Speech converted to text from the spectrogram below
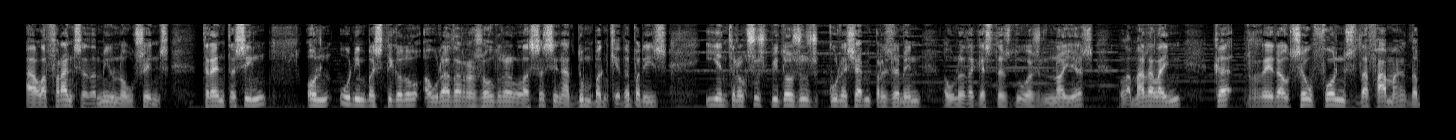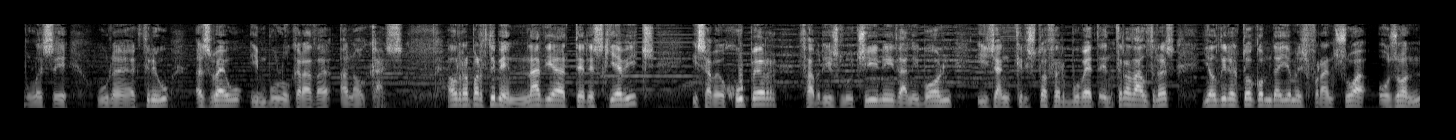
a la França de 1935, on un investigador haurà de resoldre l'assassinat d'un banquer de París i entre els sospitosos coneixem precisament a una d'aquestes dues noies, la Madeleine, que rere el seu fons de fama, de voler ser una actriu, es veu involucrada en el cas. El repartiment, Nadia Tereskiewicz, Isabel Hooper, Fabrice Lucchini, Danny Bon i Jean-Christopher Bouvet, entre d'altres, i el director, com dèiem, és François Ozon,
